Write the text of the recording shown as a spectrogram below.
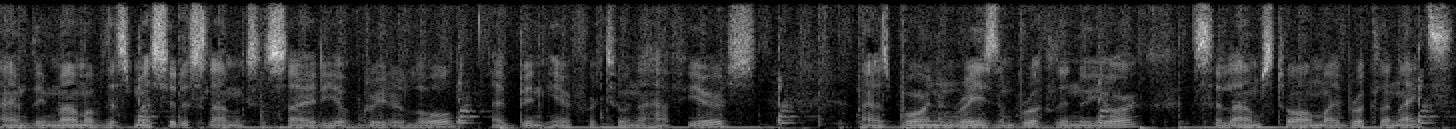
I'm the Imam of this Masjid, Islamic Society of Greater Lowell. I've been here for two and a half years. I was born and raised in Brooklyn, New York. Salams to all my Brooklynites.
